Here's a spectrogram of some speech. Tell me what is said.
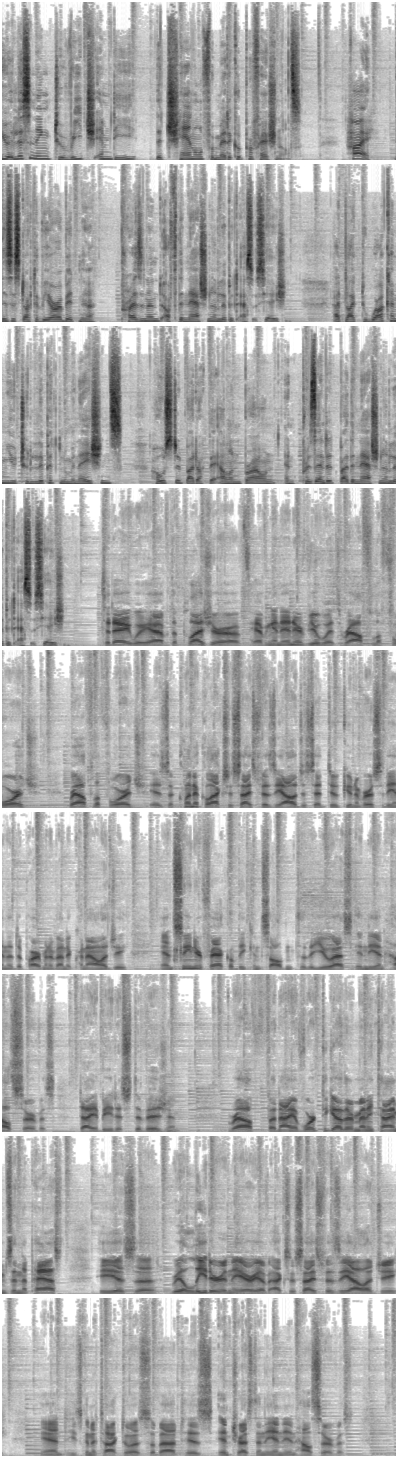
You are listening to ReachMD, the channel for medical professionals. Hi, this is Dr. Vera Bittner, President of the National Lipid Association. I'd like to welcome you to Lipid Luminations, hosted by Dr. Alan Brown and presented by the National Lipid Association. Today we have the pleasure of having an interview with Ralph LaForge. Ralph LaForge is a clinical exercise physiologist at Duke University in the Department of Endocrinology and senior faculty consultant to the U.S. Indian Health Service Diabetes Division. Ralph and I have worked together many times in the past. He is a real leader in the area of exercise physiology, and he's going to talk to us about his interest in the Indian Health Service.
